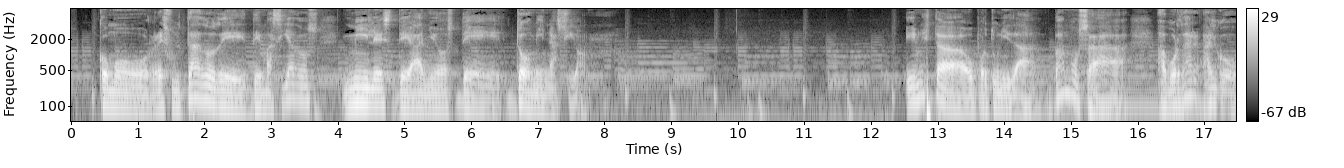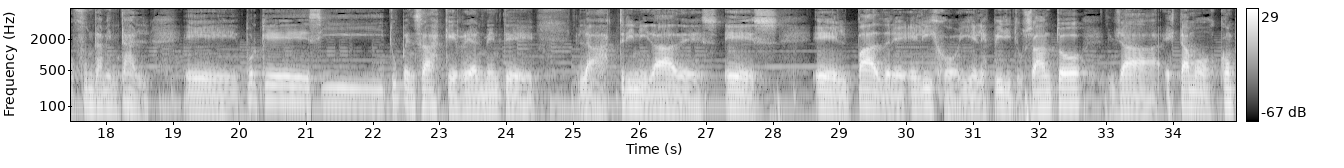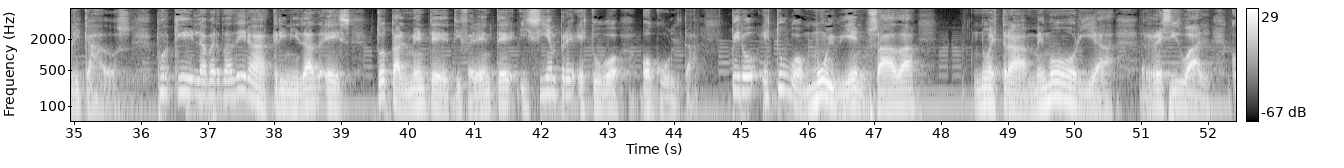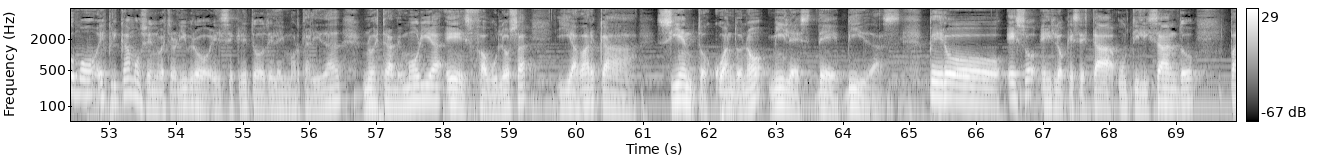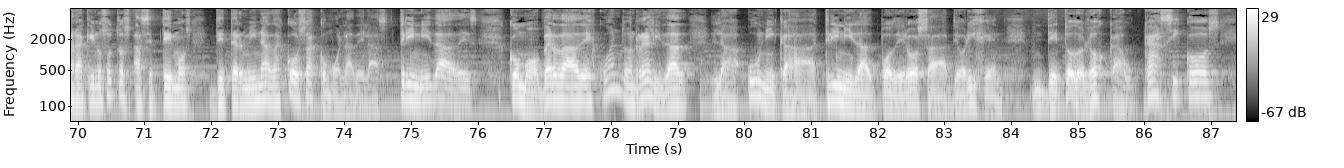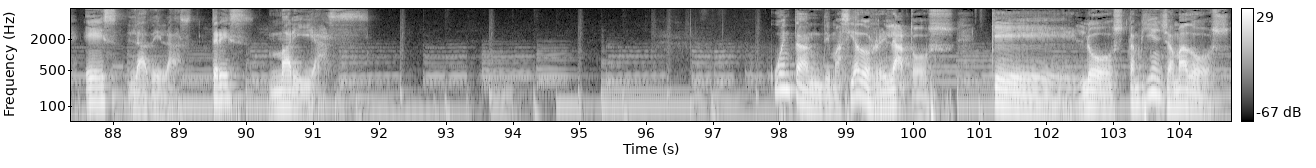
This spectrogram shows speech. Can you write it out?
como resultado de demasiados miles de años de dominación. En esta oportunidad vamos a abordar algo fundamental, eh, porque si tú pensás que realmente las Trinidades es el Padre, el Hijo y el Espíritu Santo, ya estamos complicados, porque la verdadera Trinidad es totalmente diferente y siempre estuvo oculta, pero estuvo muy bien usada nuestra memoria residual. Como explicamos en nuestro libro El secreto de la inmortalidad, nuestra memoria es fabulosa y abarca cientos, cuando no miles de vidas. Pero eso es lo que se está utilizando para que nosotros aceptemos determinadas cosas como la de las trinidades, como verdades, cuando en realidad la única trinidad poderosa de origen de todos los caucásicos es la de las tres Marías. Cuentan demasiados relatos que los también llamados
